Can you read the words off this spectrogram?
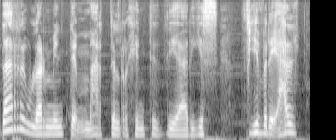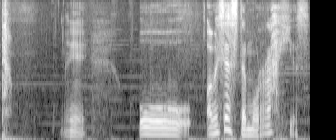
Da regularmente Marte, el regente de Aries, fiebre alta. Eh, o a veces hasta hemorragias.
